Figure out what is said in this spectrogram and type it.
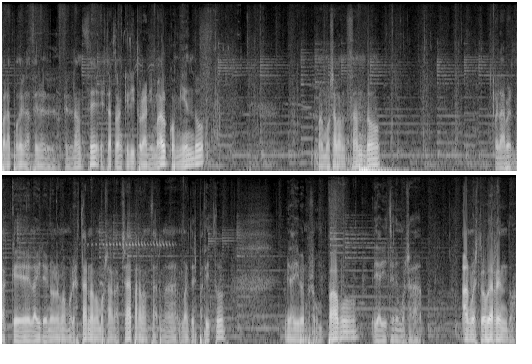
para poder hacer el, el lance. Está tranquilito el animal comiendo. Vamos avanzando la verdad que el aire no nos va a molestar, nos vamos a agachar para avanzar más, más despacito. Mira, ahí vemos un pavo y ahí tenemos a, a nuestro berrendo.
